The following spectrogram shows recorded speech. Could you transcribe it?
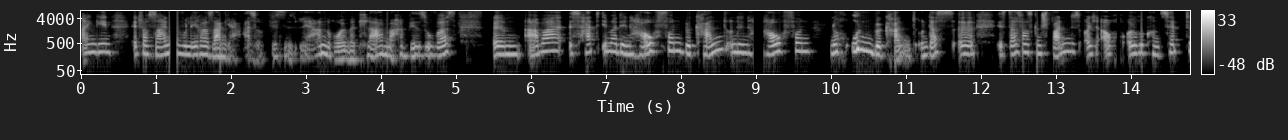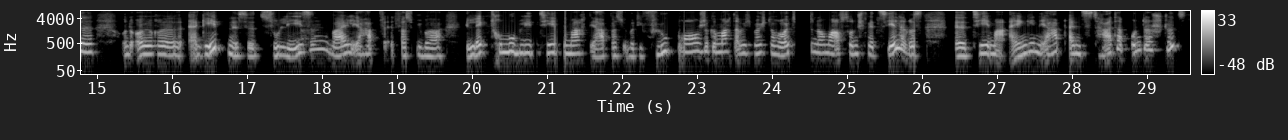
eingehen, etwas sein, wo Lehrer sagen: „Ja, also wissen Sie, Lernräume, klar machen wir so was.“ Ähm, aber es hat immer den Hauch von bekannt und den Hauch von noch unbekannt. Und das, äh, ist das, was ganz spannend ist, euch auch eure Konzepte und eure Ergebnisse zu lesen, weil ihr habt etwas über Elektromobilität gemacht, ihr habt was über die Flugbranche gemacht, aber ich möchte heute noch mal auf so 'n spezielleres, äh, Thema eingehen. Ihr habt ein Start-up unterstützt,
